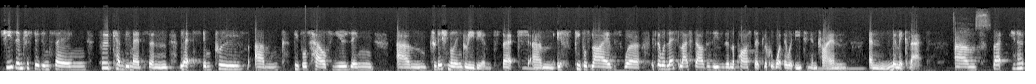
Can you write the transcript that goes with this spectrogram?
she's interested in saying food can be medicine. Let's improve um, people's health using um, traditional ingredients. That um, if people's lives were, if there were less lifestyle diseases in the past, let's look at what they were eating and try and and mimic that. Um, but you know,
